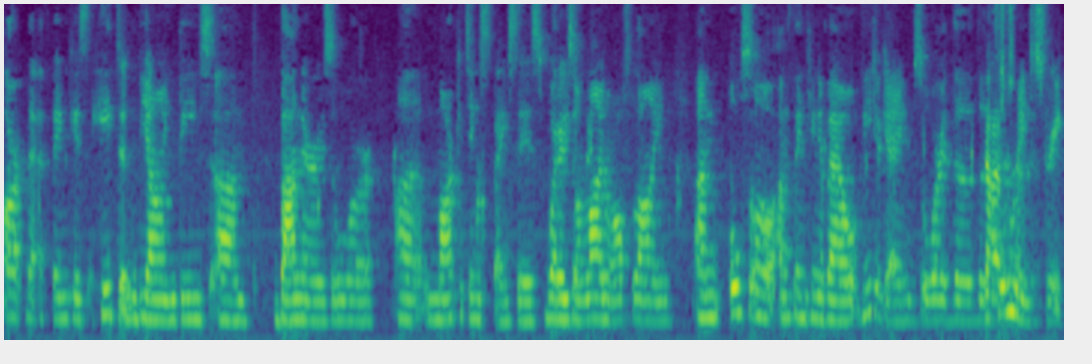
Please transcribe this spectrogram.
art that I think is hidden behind these um, banners or uh, marketing spaces, whether it's online or offline. Um, also, I'm thinking about video games or the, the film industry.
